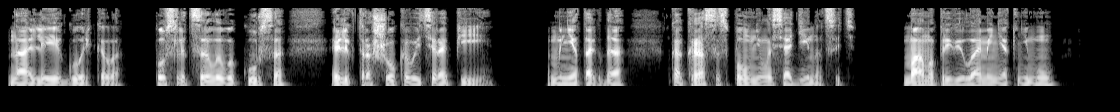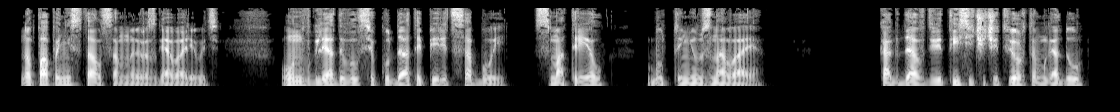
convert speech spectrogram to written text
на аллее Горького после целого курса электрошоковой терапии. Мне тогда как раз исполнилось одиннадцать. Мама привела меня к нему, но папа не стал со мной разговаривать. Он вглядывался куда-то перед собой, смотрел, будто не узнавая. Когда в 2004 году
